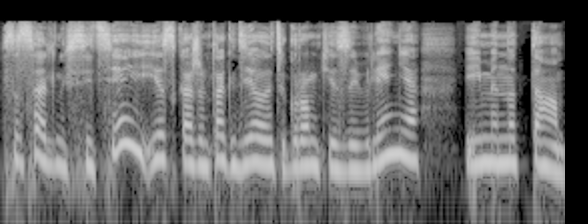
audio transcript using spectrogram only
социальных сетей и, скажем так, делать громкие заявления именно там.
